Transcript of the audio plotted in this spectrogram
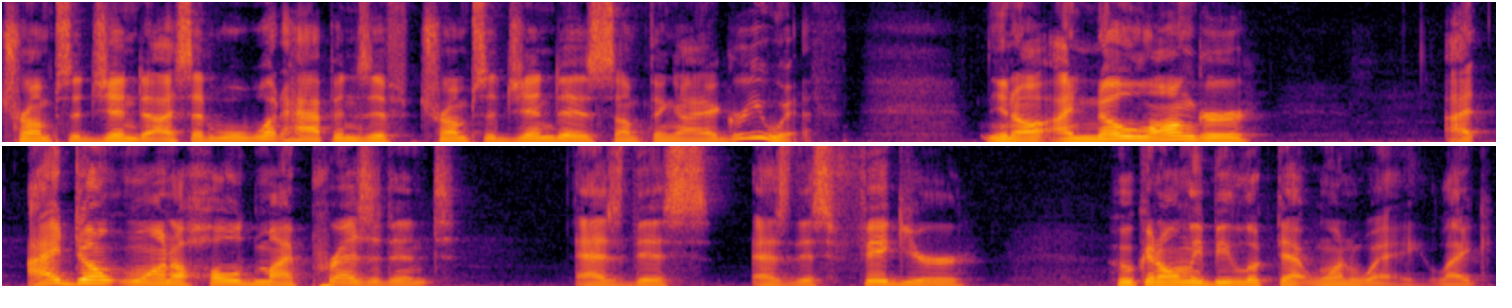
Trump's agenda. I said, well, what happens if Trump's agenda is something I agree with? You know, I no longer. I I don't want to hold my president as this as this figure who can only be looked at one way. Like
